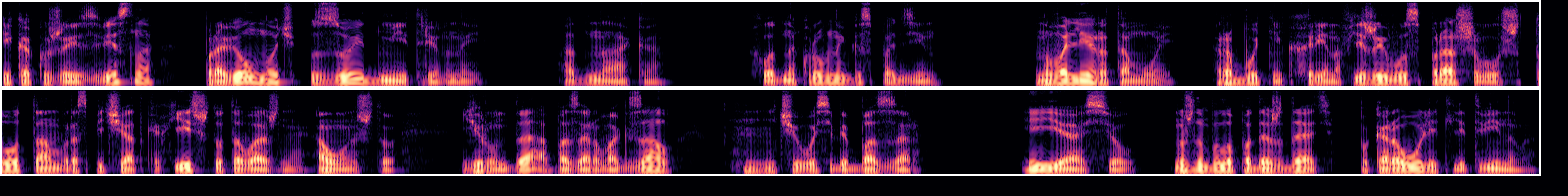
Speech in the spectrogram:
И, как уже известно, провел ночь с Зоей Дмитриевной. Однако, хладнокровный господин. Но Валера-то мой, работник хренов, я же его спрашивал, что там в распечатках, есть что-то важное. А он что? Ерунда, базар-вокзал. Ничего себе базар. И я осел. Нужно было подождать, покараулить Литвинова.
